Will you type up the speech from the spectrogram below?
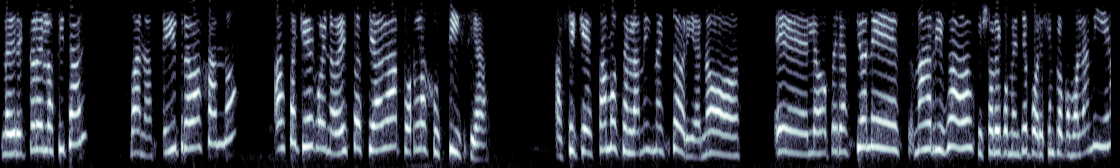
la directora del hospital, van a seguir trabajando hasta que, bueno, esto se haga por la justicia. Así que estamos en la misma historia, ¿no? Eh, las operaciones más arriesgadas, que yo le comenté, por ejemplo, como la mía,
